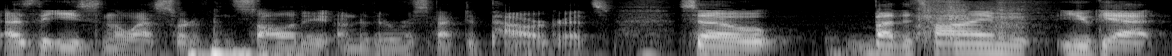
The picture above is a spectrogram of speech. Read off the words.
as the East and the West sort of consolidate under their respective power grids. So, by the time you get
